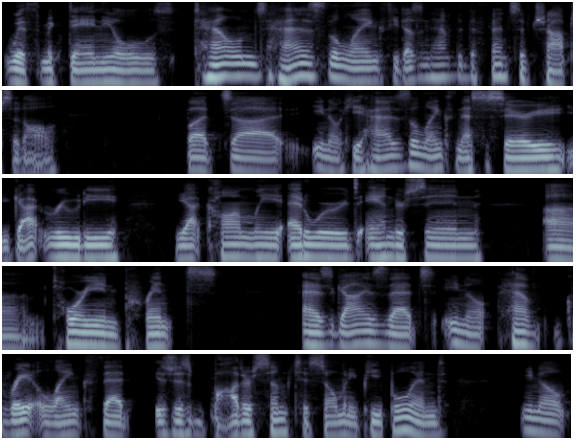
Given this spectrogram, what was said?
with McDaniels. Towns has the length. He doesn't have the defensive chops at all. But uh, you know, he has the length necessary. You got Rudy, you got Conley, Edwards, Anderson, um, Taurean Prince as guys that, you know, have great length that is just bothersome to so many people. And, you know,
